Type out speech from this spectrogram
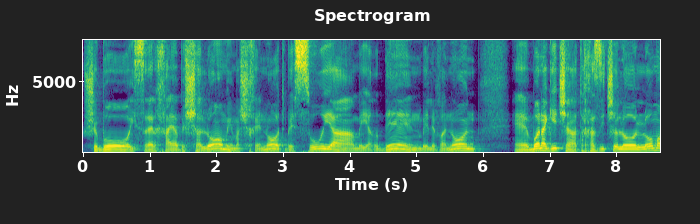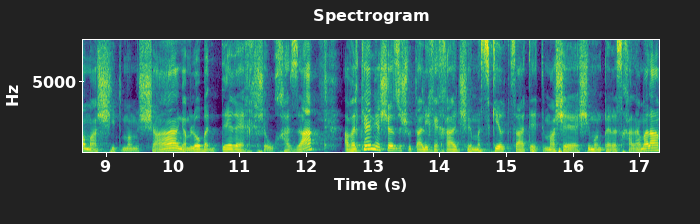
שבו ישראל חיה בשלום עם השכנות בסוריה, בירדן, בלבנון. אה, בוא נגיד שהתחזית שלו לא ממש התממשה, גם לא בדרך שהוא חזה, אבל כן יש איזשהו תהליך אחד שמזכיר קצת את מה ששמעון פרס חלם עליו,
